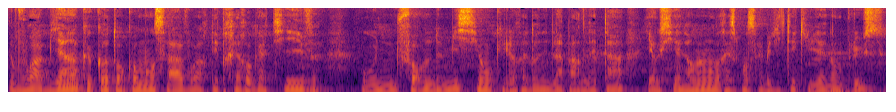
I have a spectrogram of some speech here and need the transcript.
voient bien que quand on commence à avoir des prérogatives ou une forme de mission qui leur est donnée de la part de l'État, il y a aussi énormément de responsabilités qui viennent en plus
